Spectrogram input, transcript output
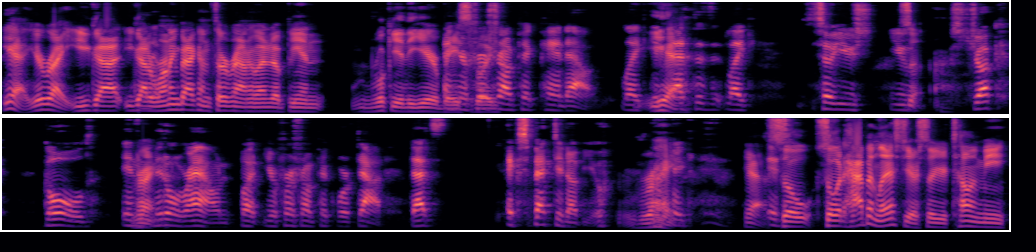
Yeah, you're right. You got you got a running back in the third round who ended up being rookie of the year, Basically, And your first round pick panned out. Like, Yeah. that does like, so you you So- struck gold in the Right. middle round, but your first round pick worked out. That's expected of you. right. Like, yeah. So so it happened last year. So you're telling me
